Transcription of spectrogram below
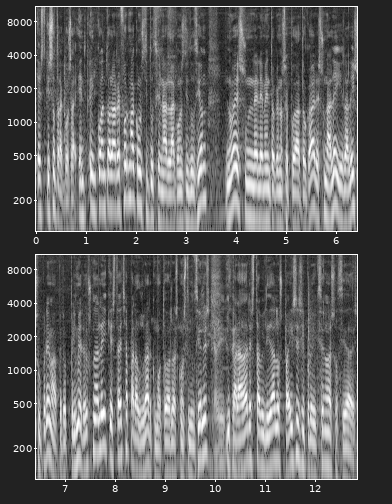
Es que es otra cosa. En, en cuanto a la reforma constitucional, la Constitución no es un elemento que no se pueda tocar, es una ley, es la ley suprema, pero primero es una ley que está hecha para durar, como todas las constituciones, y para dar estabilidad a los países y proyección a las sociedades.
